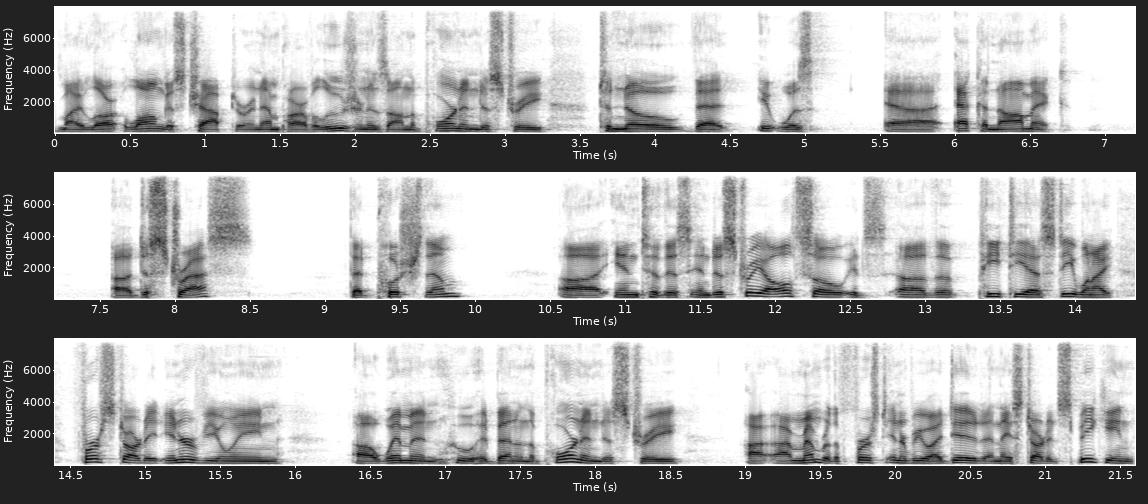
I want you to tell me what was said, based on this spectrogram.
my lo- longest chapter in Empire of Illusion is on the porn industry to know that it was uh, economic uh, distress that pushed them uh, into this industry. Also, it's uh, the PTSD. When I first started interviewing uh, women who had been in the porn industry, I, I remember the first interview I did and they started speaking,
